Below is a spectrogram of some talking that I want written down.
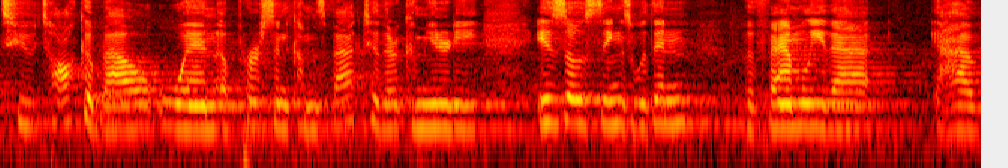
to talk about when a person comes back to their community is those things within the family that have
